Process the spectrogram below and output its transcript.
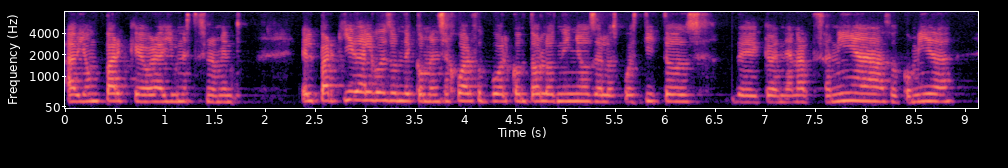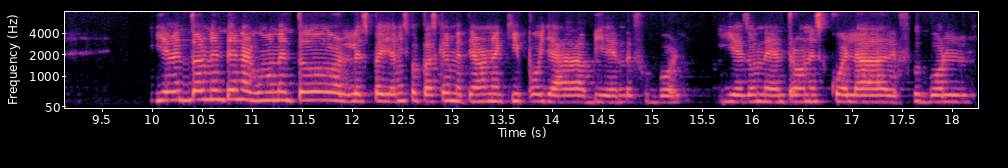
Había un parque, ahora hay un estacionamiento el Parque Hidalgo es donde comencé a jugar fútbol con todos los niños de los puestitos de que vendían artesanías o comida. Y eventualmente en algún momento les pedí a mis papás que me metieran un equipo ya bien de fútbol. Y es donde entró una escuela de fútbol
